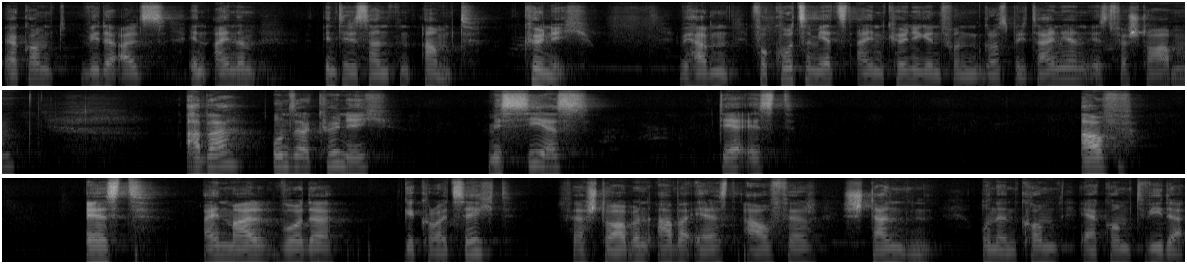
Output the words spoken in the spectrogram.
Er kommt wieder als in einem interessanten Amt, König. Wir haben vor kurzem jetzt eine Königin von Großbritannien ist verstorben. Aber unser König, Messias, der ist auf, erst einmal wurde gekreuzigt, verstorben, aber er ist auferstanden und dann kommt, er kommt wieder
